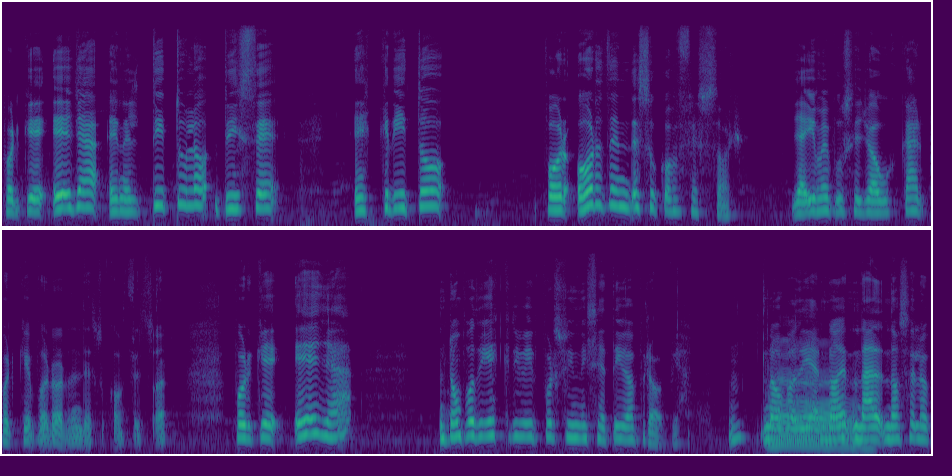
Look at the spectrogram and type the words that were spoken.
porque ella en el título dice escrito por orden de su confesor. Y ahí me puse yo a buscar por qué por orden de su confesor. Porque ella no podía escribir por su iniciativa propia. No podía, no, ah. no se lo...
